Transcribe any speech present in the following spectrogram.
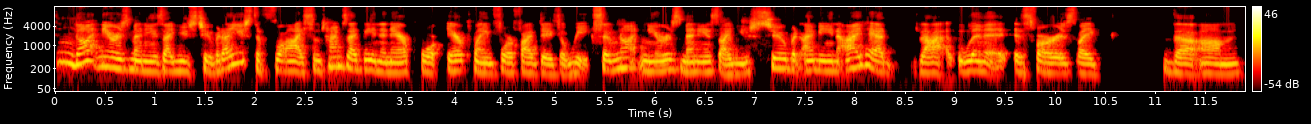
Not near as many as I used to, but I used to fly. Sometimes I'd be in an airport airplane four or five days a week. So not near as many as I used to. But I mean, I had that limit as far as like the um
